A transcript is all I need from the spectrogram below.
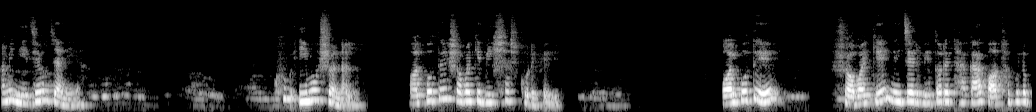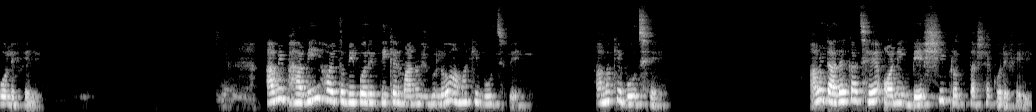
আমি নিজেও জানি না। খুব ইমোশনাল। অল্পতে সবাইকে বিশ্বাস করে ফেলি। অল্পতে সবাইকে নিজের ভেতরে থাকা কথাগুলো বলে ফেলি। আমি ভাবি হয়তো বিপরীত দিকের মানুষগুলো আমাকে বুঝবে, আমাকে বোঝে। আমি তাদের কাছে অনেক বেশি প্রত্যাশা করে ফেলি।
